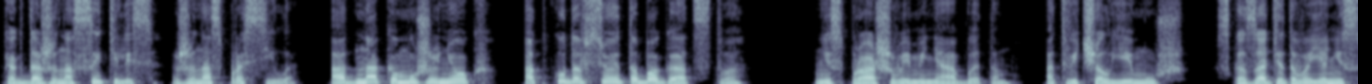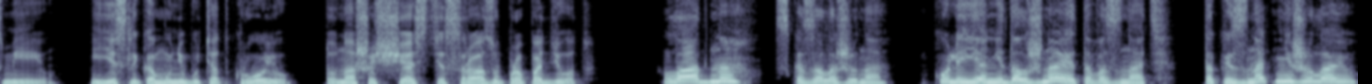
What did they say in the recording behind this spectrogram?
Когда же насытились, жена спросила, «Однако, муженек, откуда все это богатство?» «Не спрашивай меня об этом отвечал ей муж. Сказать этого я не смею. И если кому-нибудь открою, то наше счастье сразу пропадет. Ладно, сказала жена. Коли я не должна этого знать, так и знать не желаю.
